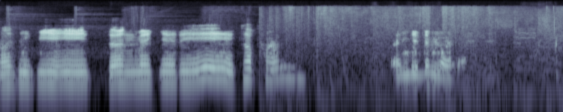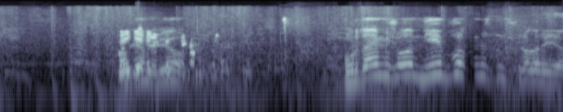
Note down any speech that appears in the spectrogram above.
Hadi git dönme geri kapan. Ben dedim Lord'a. Ne geri? Buradaymış oğlum niye bakmıyorsun şuraları ya?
